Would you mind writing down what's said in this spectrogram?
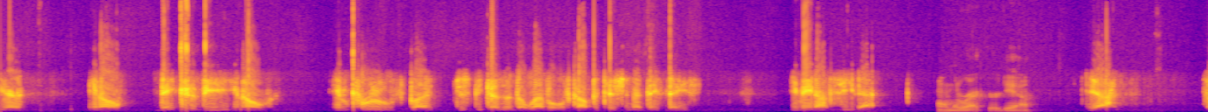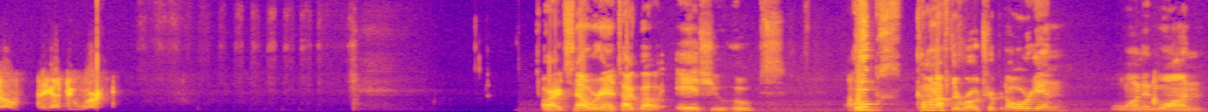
year, you know, they could be, you know, improved, but just because of the level of competition that they face, you may not see that. on the record, yeah. Yeah. So they got to do work. All right, so now we're going to talk about ASU hoops. Um, Hoops. coming off their road trip in Oregon, one and one.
